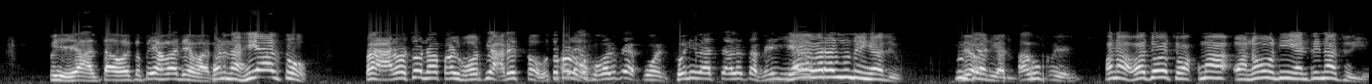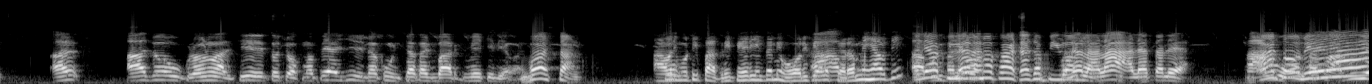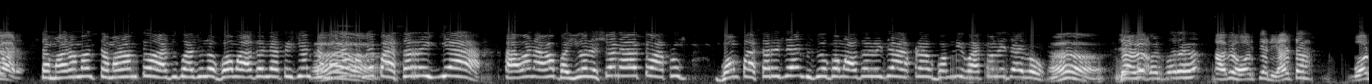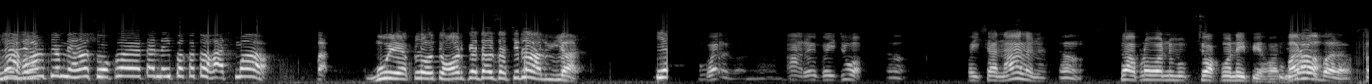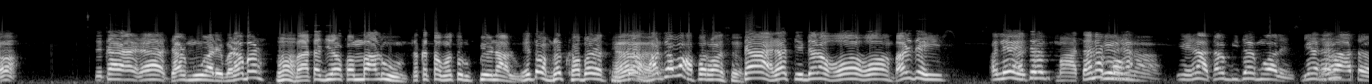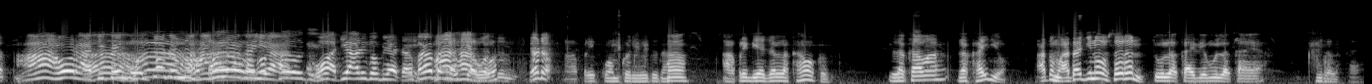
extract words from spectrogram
એ હાલતા હોય તો પહેવા દેવા પણ નહીં હાલતો. પણ આરો છો ને પાછી સો રૂપિયા આરે જ કહું. તો અરે, સો રૂપિયા પાંચસો ની વાત ચાલે તમે જ્યાં નહીં હાલ્યું. હારી. આવું કહીએ અને હવે જો ચોકમાં ઓનોની એન્ટ્રી ના જોઈએ. આ જો ઉઘરાણું હાલ છે તો ચોકમાં પહેરી છે નકું ઊંચા કરીને બાર મેકી દેવાનું. બસ તાણ. આવડી મોટી પાઘડી પહેરીને તમે સો રૂપિયા શરમ નહીં આવતી? પીવાના કાંઠા છે પીવા લાલા હાલે તલે હા તો અમે તમારામાં તમારામાં તો આજુબાજુનો ગોમ આગળ નીકળી ગયો ને તમારામાં અમે પાછળ રહી ગયા. આવા ને આવા ભાઈઓ રહેશે ને તો આપણું ગોમ પાછળ રહી જાય બીજો ગોમ આગળ રહી જાય આપણા ગોમની વાતો લઈ જાય? હવે સો રૂપિયા છોકરો હતા નહીં પકડતો હાથમાં. હું એકલો હતો ઓર પેદલ તો કેટલા હાલું યાર? અરે ભાઈ જો પૈસા ના હાલે ને તો આપણો ચોકમાં નહીં પહેવાનું બરાબર. હા. તે હજાર હું આલે બરાબર? હા. માતાજી કોમ આલું તો કે તમે તો રૂપિયો ના આલું. એ તો અમને ખબર હતી. તો વાપરવા છે. તારા હો હો ભરી દઈ એટલે માતાના કોમના. એના હજાર બીજા હું બે હજાર હા હો રાજી કઈ બોલતો જ હારું લાગે યાર. હો હજી આલી તો બે હજાર. બરાબર? હા, હા, વાંધો નહીં. હેડો. આપણે કોમ કર્યું હોય તો આપણે બે હજાર લખાવો કે? લખાવા? લખાઈ દો આ તો માતાજી નો અવસર હન તું લખાઈ દે હું લખાયા. કેટલા કોણ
